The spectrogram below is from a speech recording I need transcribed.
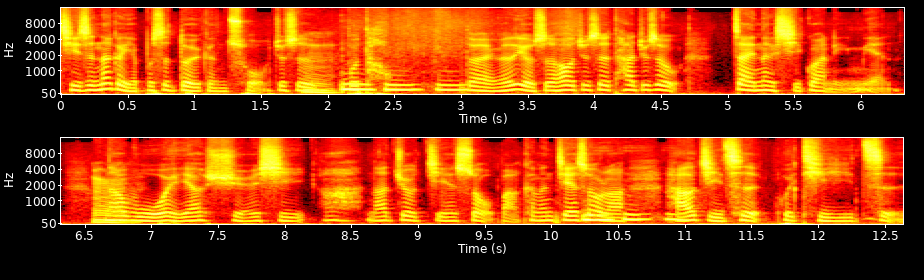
其实那个也不是对跟错，就是嗯不同。对，可是有时候就是他就是在那个习惯里面，嗯那我也要学习啊，那就接受吧。可能接受了嗯好几次会踢一次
